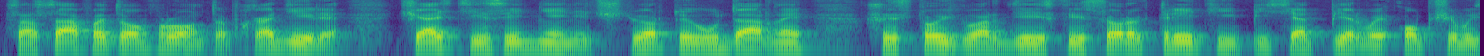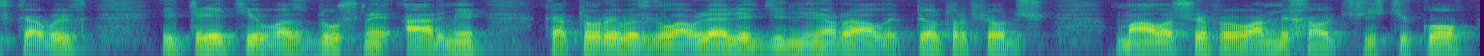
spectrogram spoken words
В состав этого фронта входили части и соединения 4-й ударной, 6-й гвардейской, 43-й и 51-й общевойсковых и 3-й воздушной армии, которые возглавляли генералы Петр Федорович Малышев, Иван Михайлович Чистяков,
